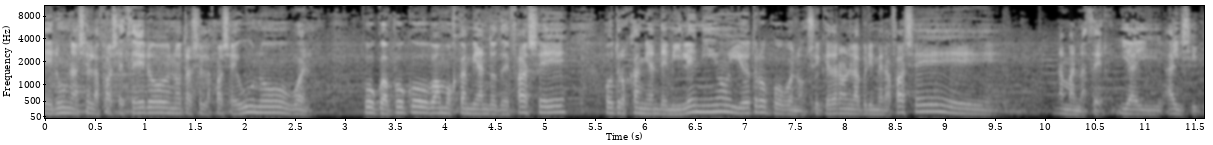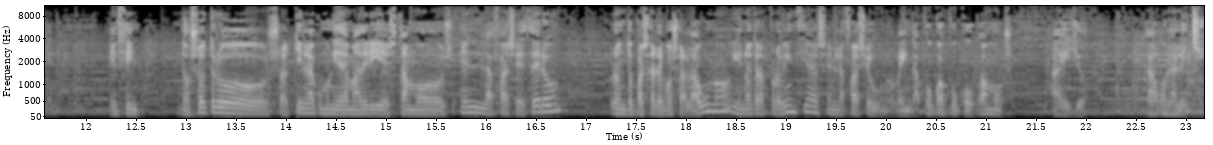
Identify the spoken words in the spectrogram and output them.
en unas en la fase 0, en otras en la fase 1, bueno, poco a poco vamos cambiando de fase, otros cambian de milenio y otros, pues bueno, se quedaron en la primera fase, eh, nada más nacer, y ahí, ahí siguen. En fin, nosotros aquí en la Comunidad de Madrid estamos en la fase 0, pronto pasaremos a la 1 y en otras provincias en la fase 1. Venga, poco a poco vamos a ello. Cago en la leche.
